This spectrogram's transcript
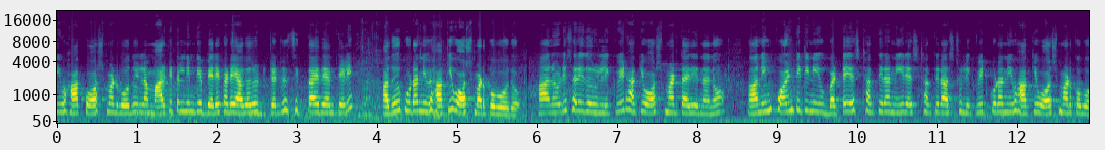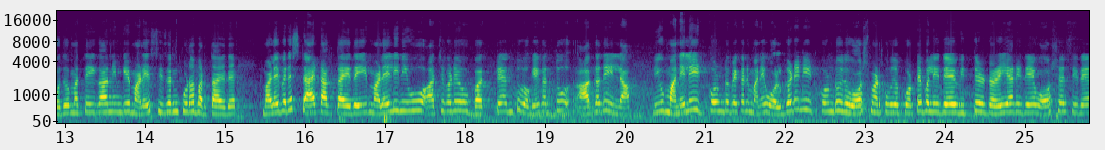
ನೀವು ಹಾಕಿ ವಾಶ್ ಮಾಡ್ಬೋದು. ಇಲ್ಲ ಮಾರ್ಕೆಟಲ್ಲಿ ನಿಮಗೆ ಬೇರೆ ಕಡೆ ಯಾವುದಾದ್ರು ಡಿಟರ್ಜೆಂಟ್ ಸಿಗ್ತಾ ಇದೆ ಅಂತೇಳಿ, ಅದು ಕೂಡ ನೀವು ಹಾಕಿ ವಾಶ್ ಮಾಡ್ಕೋಬೋದು. ಹಾಂ, ನೋಡಿ ಸರ್ ಇದು ಲಿಕ್ವಿಡ್ ಹಾಕಿ ವಾಶ್ ಮಾಡ್ತಾ ಇದ್ದೀನಿ ನಾನು. ನಿಮ್ಮ ಕ್ವಾಂಟಿಟಿ ನೀವು ಬಟ್ಟೆ ಎಷ್ಟು ಹಾಕ್ತೀರಾ, ನೀರು ಎಷ್ಟು ಹಾಕ್ತೀರಾ, ಅಷ್ಟು ಲಿಕ್ವಿಡ್ ಕೂಡ ನೀವು ಹಾಕಿ ವಾಶ್ ಮಾಡ್ಕೋಬೋದು. ಮತ್ತು ಈಗ ನಿಮಗೆ ಮಳೆ ಸೀಸನ್ ಕೂಡ ಬರ್ತಾ ಇದೆ. ಮಳೆ ಬೇರೆ ಸ್ಟಾರ್ಟ್ ಆಗ್ತಾ ಇದೆ. ಈ ಮಳೆಯಲ್ಲಿ ನೀವು ಆಚೆ ಕಡೆ ಬಟ್ಟೆ ಅಂತೂ ಒಗೆಗಂತೂ ಆಗೋದೇ ಇಲ್ಲ. ನೀವು ಮನೇಲೇ ಇಟ್ಕೊಂಡು ಬೇಕಾದ್ರೆ ಮನೆ ಒಳಗಡೆನೇ ಇಟ್ಕೊಂಡು ಇದು ವಾಶ್ ಮಾಡ್ಕೋಬೋದು. ಪೋರ್ಟೇಬಲ್ ಇದೆ ವಿತ್ ಡ್ರೈಯರ್ ಇದೆ ವಾಷರ್ಸ್ ಇದೆ.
